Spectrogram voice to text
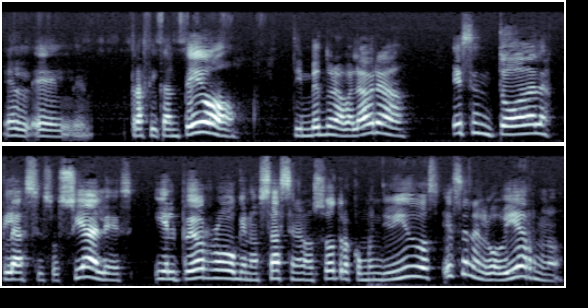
el, traficanteo, te invento una palabra, es en todas las clases sociales. Y el peor robo que nos hacen a nosotros como individuos es en el gobierno.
